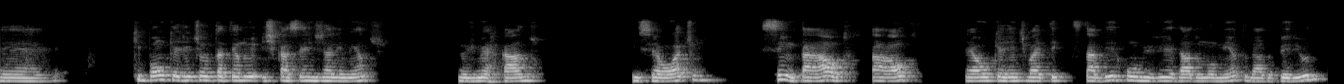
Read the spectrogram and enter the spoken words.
é, que bom que a gente não está tendo escassez de alimentos nos mercados, isso é ótimo. Sim, está alto, está alto, é o que a gente vai ter que saber conviver dado o momento, dado o período,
